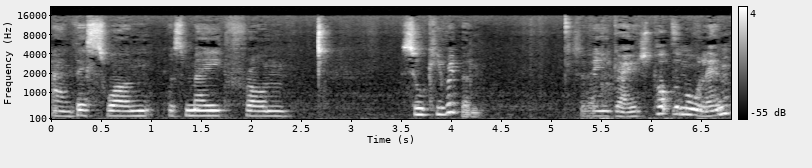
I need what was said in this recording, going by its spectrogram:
and this one was made from silky ribbon. So there you go, just pop them all in.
